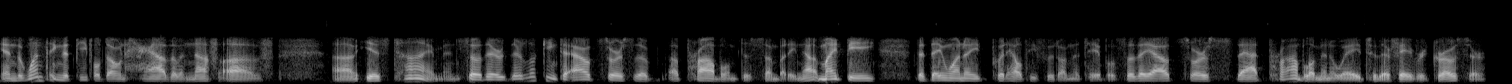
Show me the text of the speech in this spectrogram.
and the one thing that people don't have enough of uh, is time, and so they're they're looking to outsource a, a problem to somebody. Now it might be that they want to put healthy food on the table, so they outsource that problem in a way to their favorite grocer.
